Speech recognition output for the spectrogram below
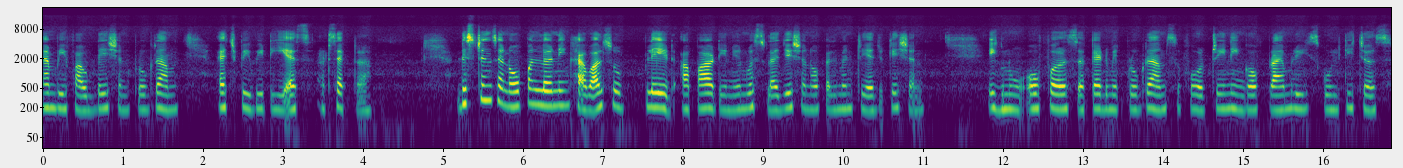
MV Foundation program, HPBTS, etc. Distance and open learning have also played a part in universalization of elementary education. IGNOU offers academic programs for training of primary school teachers.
